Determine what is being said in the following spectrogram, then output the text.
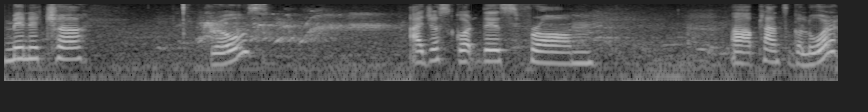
miniature rose I just got this from uh, plants galore.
